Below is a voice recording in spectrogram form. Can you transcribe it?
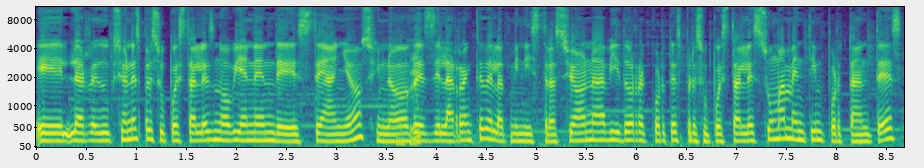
eh, las reducciones presupuestales no vienen de este año, sino desde el arranque de la administración ha habido recortes presupuestales sumamente importantes,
